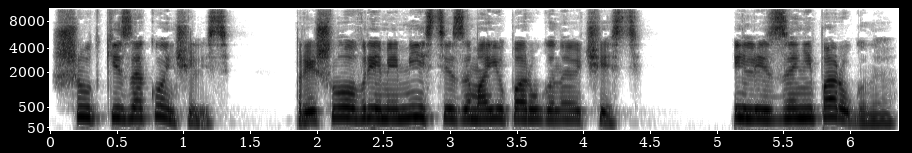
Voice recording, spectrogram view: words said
Шутки закончились. Пришло время мести за мою поруганную честь. Или за непоруганную.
